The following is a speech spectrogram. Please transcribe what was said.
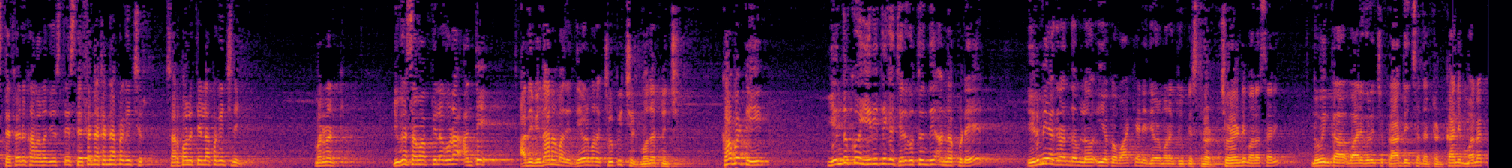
స్టెఫెన్ కాలంలో చూస్తే స్టెఫెన్ అట్లనే అప్పగించారు సర్పంలో తేళ్ళు అప్పగించినాయి మరణానికి. యుగ సమాప్తిలో కూడా అంతే. అది విధానం అది. దేవుడు మనకు చూపించిండు మొదటి నుంచి. కాబట్టి ఎందుకు ఈ రీతిగా జరుగుతుంది అన్నప్పుడే ఇర్మియా గ్రంథంలో ఈ యొక్క వాక్యాన్ని దేవుడు మనకు చూపిస్తున్నాడు. చూడండి మరోసారి. నువ్వు ఇంకా వారి గురించి ప్రార్థించదంటాడు కానీ మనకు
